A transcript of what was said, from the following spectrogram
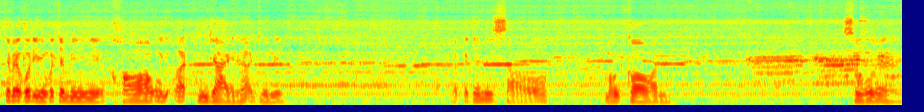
เจ้าแม่กวนอิมก็จะมีคล้องอันใหญ่นะฮะอยู่นี่แล้วก็จะมีเสามังกร สูงเลยฮะ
